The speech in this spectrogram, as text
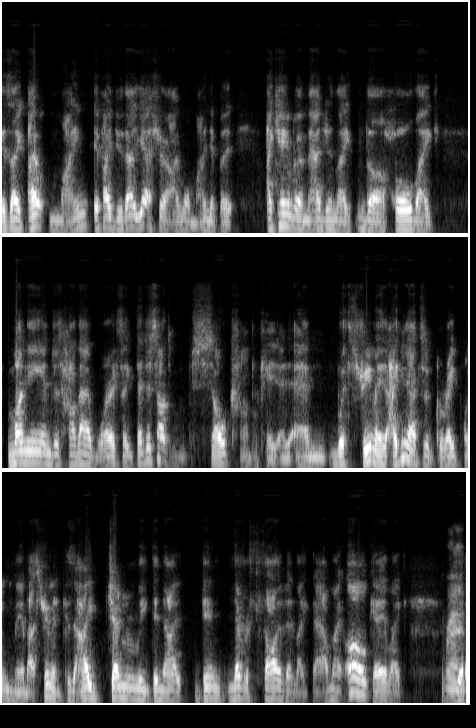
is like i don't mind if i do that. Yeah sure i won't mind it but i can't even imagine like the whole like money and just how that works. Like that just sounds so complicated. And with streaming i think that's a great point you made about streaming because i generally did not didn't never thought of it like that. I'm like oh okay like Right.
